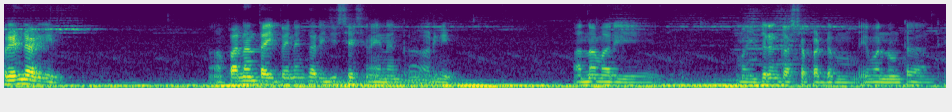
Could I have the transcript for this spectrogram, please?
ఫ్రెండ్ అడిగింది. పని అంతా అయిపోయినాక రిజిస్ట్రేషన్ అయినాక అడిగింది. అన్న మరి మా ఇద్దరం కష్టపడ్డం ఏమన్నా ఉంటుందా అంటే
